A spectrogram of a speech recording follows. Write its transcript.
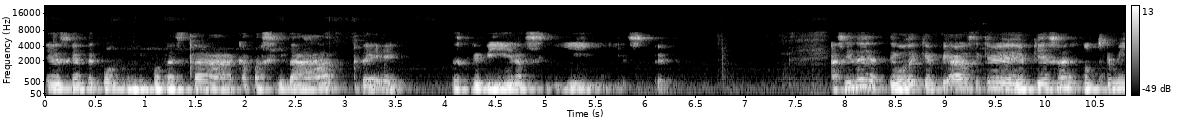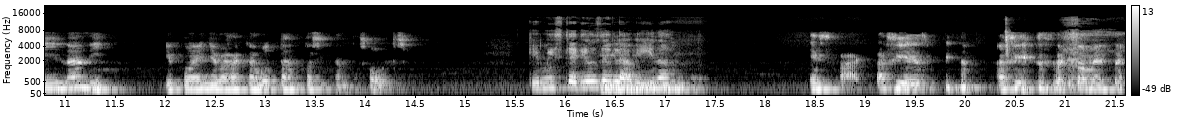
es gente con, con esta capacidad de, escribir así, este, así de, digo, de que así que empiezan, no terminan y, y, pueden llevar a cabo tantas y tantas obras. Qué misterios de la vida. Exacto, así es, así es exactamente.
